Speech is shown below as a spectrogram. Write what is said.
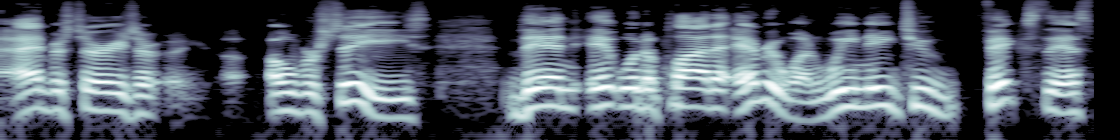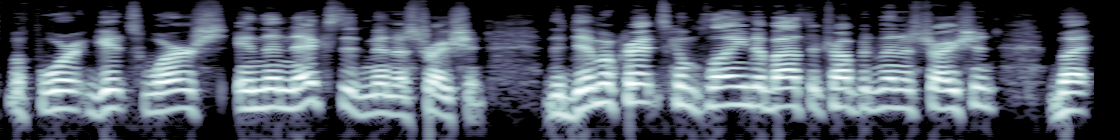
adversaries uh, overseas, then it would apply to everyone. We need to fix this before it gets worse in the next administration. The Democrats complained about the Trump administration, but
